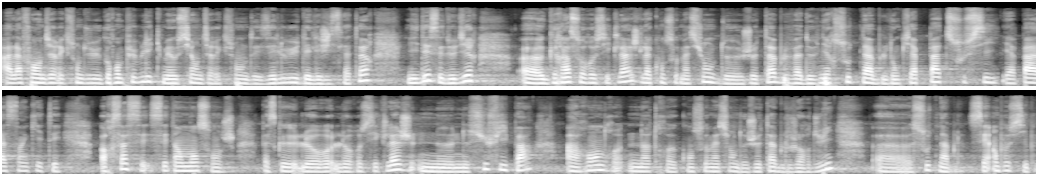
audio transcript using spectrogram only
à la fois en direction du grand public, mais aussi en direction des élus, des législateurs. L'idée, c'est de dire, euh, grâce au recyclage, la consommation de jetables va devenir soutenable. Donc, il n'y a pas de souci, il n'y a pas à s'inquiéter. Or, ça, c'est un mensonge, parce que le, recyclage ne, ne, suffit pas à rendre notre consommation de jetables aujourd'hui euh, soutenable. C'est impossible.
